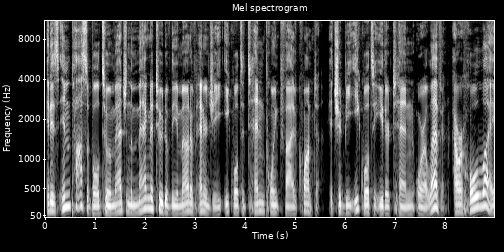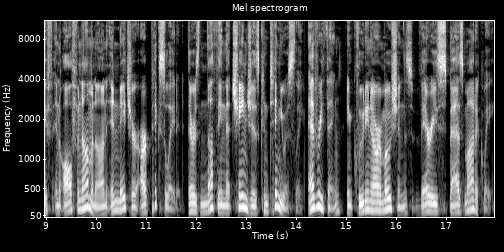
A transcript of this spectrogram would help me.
It is impossible to imagine the magnitude of the amount of energy equal to 10.5 quanta. It should be equal to either 10 or 11. Our whole life and all phenomenon in nature are pixelated. There is nothing that changes continuously. Everything, including our emotions, varies spasmodically.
